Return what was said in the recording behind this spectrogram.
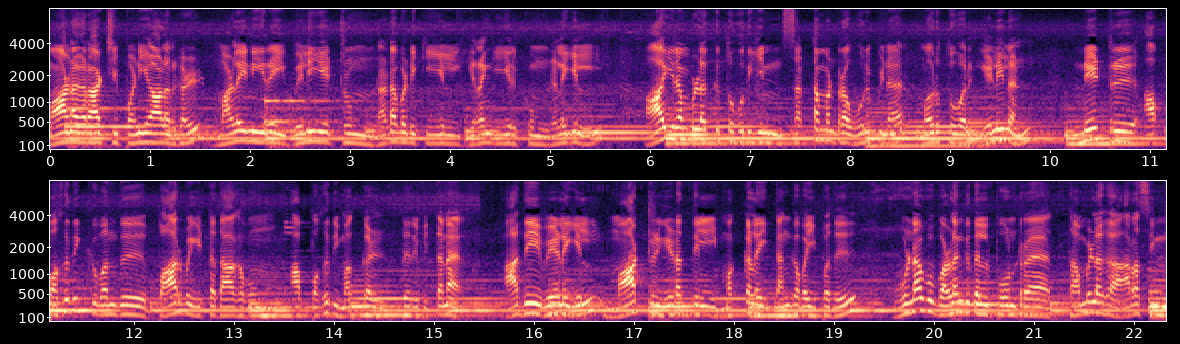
மாநகராட்சி பணியாளர்கள் மழைநீரை வெளியேற்றும் நடவடிக்கையில் இறங்கியிருக்கும் நிலையில் ஆயிரம் விளக்கு தொகுதியின் சட்டமன்ற உறுப்பினர் மருத்துவர் எழிலன் நேற்று அப்பகுதிக்கு வந்து பார்வையிட்டதாகவும் அப்பகுதி மக்கள் தெரிவித்தனர். அதே வேளையில் மாற்று இடத்தில் மக்களை தங்க வைப்பது உணவு வழங்குதல் போன்ற தமிழக அரசின்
